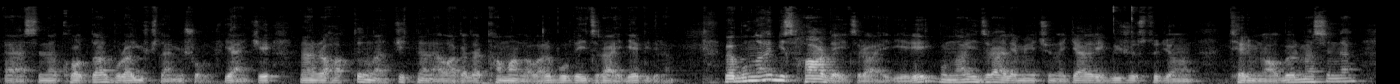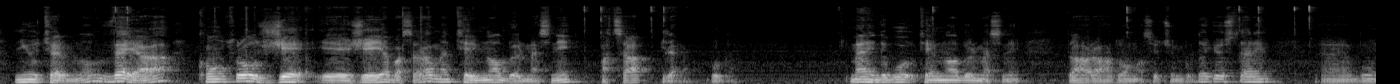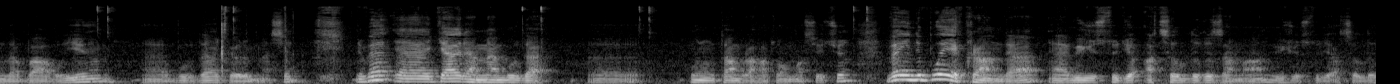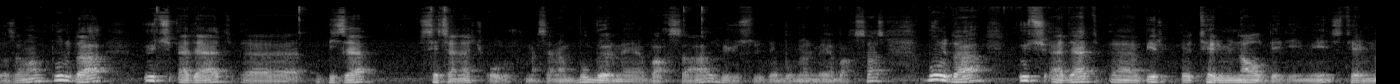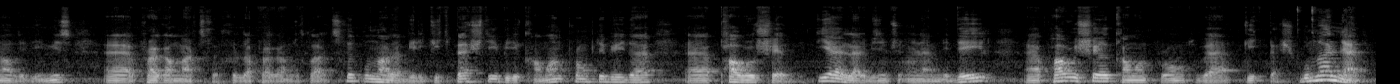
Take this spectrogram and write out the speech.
əslində kodlar bura yüklənmiş olur. Yəni ki, mən rahatlıqla Git-lə əlaqədar komandaları burada icra edə bilirəm. Və bunları biz harda icra edirik? Bunları icra eləmək üçün də gəlirik Visual Studio-nun terminal bölməsindən, New Terminal və ya Ctrl J, e, J-yə basaraq mən terminal bölməsini aça bilərəm burada. Mən indi bu terminal bölməsini daha rahat olması üçün burada göstərim. Bunu da bağlayım. Burada görünməsin. Və gəlirəm mən burada bunun tam rahat olması üçün. Və indi bu ekranda Visual Studio açıldığı zaman, Visual Studio açıldığı zaman burada 3 ədəd bizə seçənək olur. Məsələn, bu bölməyə baxsaz, Visual Studio bu bölməyə baxsaz, burada 3 ədəd ə, bir ə, terminal dediyimiz, terminal dediyimiz ə, proqramlar çıxır, xırda proqramcıqlar çıxır. Bunlardan biri Git 5-dir, biri command prompt-dir, biri də ə, PowerShell-dir. Digərləri bizim üçün önəmli deyil. PowerShell, command prompt və Git 5. Bunlar nədir?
